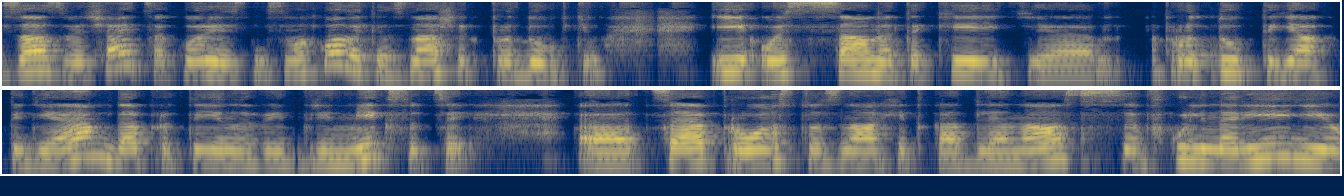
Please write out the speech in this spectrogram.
Зазвичай це корисні смаколики з наших продуктів. І ось саме такий е, продукт, як PDM, да, протеїновий оцей, е, це просто знахідка для нас в кулінарії,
